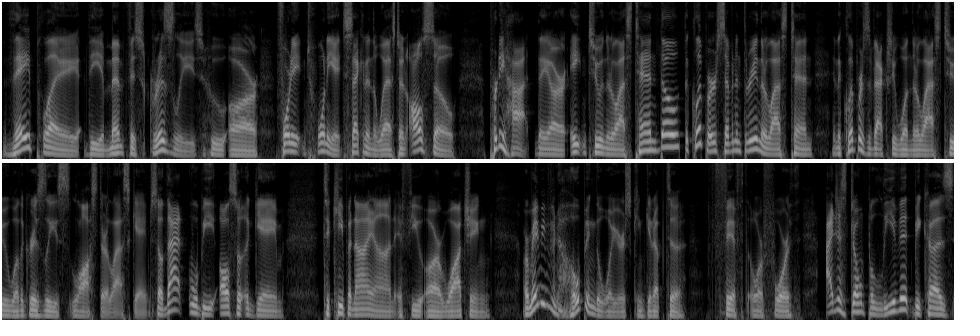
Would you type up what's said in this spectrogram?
They play the Memphis Grizzlies, who are 48 and 28, second in the West, and also pretty hot. They are 8 and 2 in their last 10, though the Clippers 7 and 3 in their last 10, and the Clippers have actually won their last two while the Grizzlies lost their last game. So that will be also a game to keep an eye on if you are watching or maybe even hoping the Warriors can get up to 5th or 4th. I just don't believe it because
